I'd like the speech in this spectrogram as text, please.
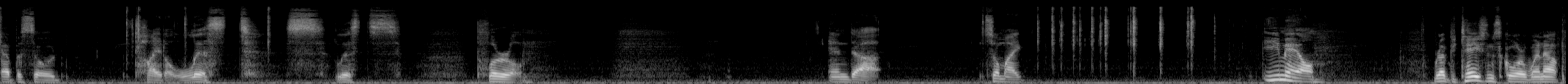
episode title lists, lists, plural. And uh, so my email reputation score went up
